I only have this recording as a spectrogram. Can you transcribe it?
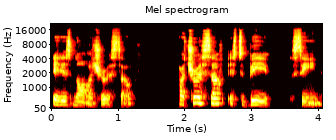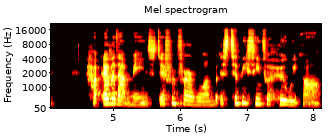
it is not our truest self. Our truest self is to be seen, however that means, different for everyone, but it's to be seen for who we are,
